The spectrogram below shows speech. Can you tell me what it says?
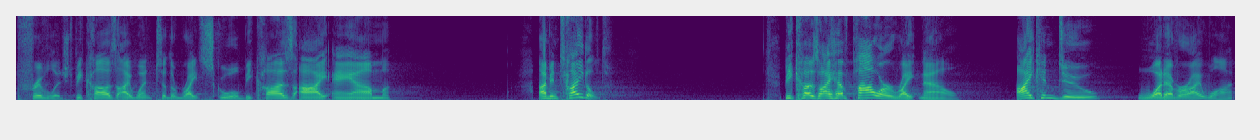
privileged, because I went to the right school, because I am, I'm entitled, because I have power right now. I can do whatever I want,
